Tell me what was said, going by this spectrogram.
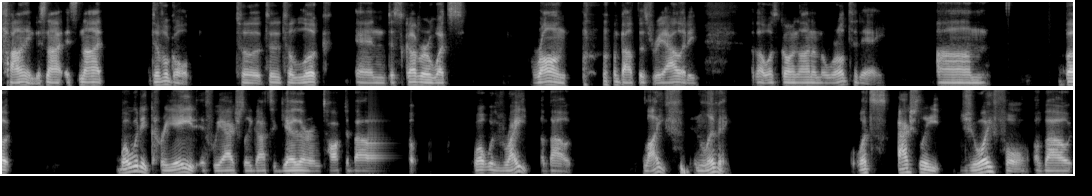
find. It's not it's not difficult to to to look and discover what's wrong about this reality, about what's going on in the world today. Um, but what would it create if we actually got together and talked about what was right about life and living? What's actually joyful about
